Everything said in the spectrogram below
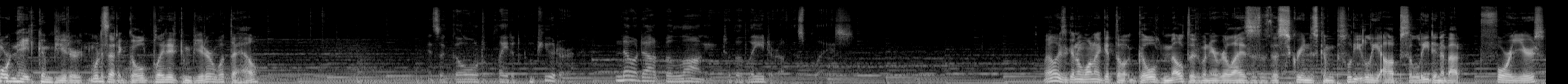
Ornate computer. What is that, a gold-plated computer? What the hell? It's a gold-plated computer, no doubt belonging to the leader of this place. Well, he's gonna want to get the gold melted when he realizes that this screen is completely obsolete in about four years.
